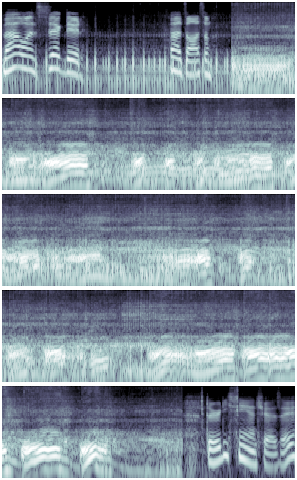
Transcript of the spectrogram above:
that one's sick, dude. That's awesome. Dirty Sanchez, eh?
